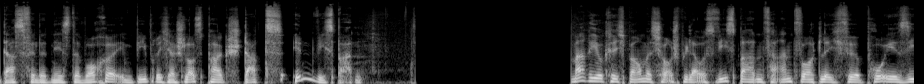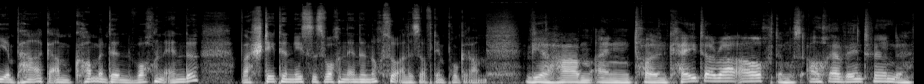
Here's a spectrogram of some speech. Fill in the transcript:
Das findet nächste Woche im Biebricher Schlosspark statt in Wiesbaden. Mario Kriechbaum ist Schauspieler aus Wiesbaden, verantwortlich für Poesie im Park am kommenden Wochenende. Was steht denn nächstes Wochenende noch so alles auf dem Programm? Wir haben einen tollen Caterer auch, der muss auch erwähnt werden, der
